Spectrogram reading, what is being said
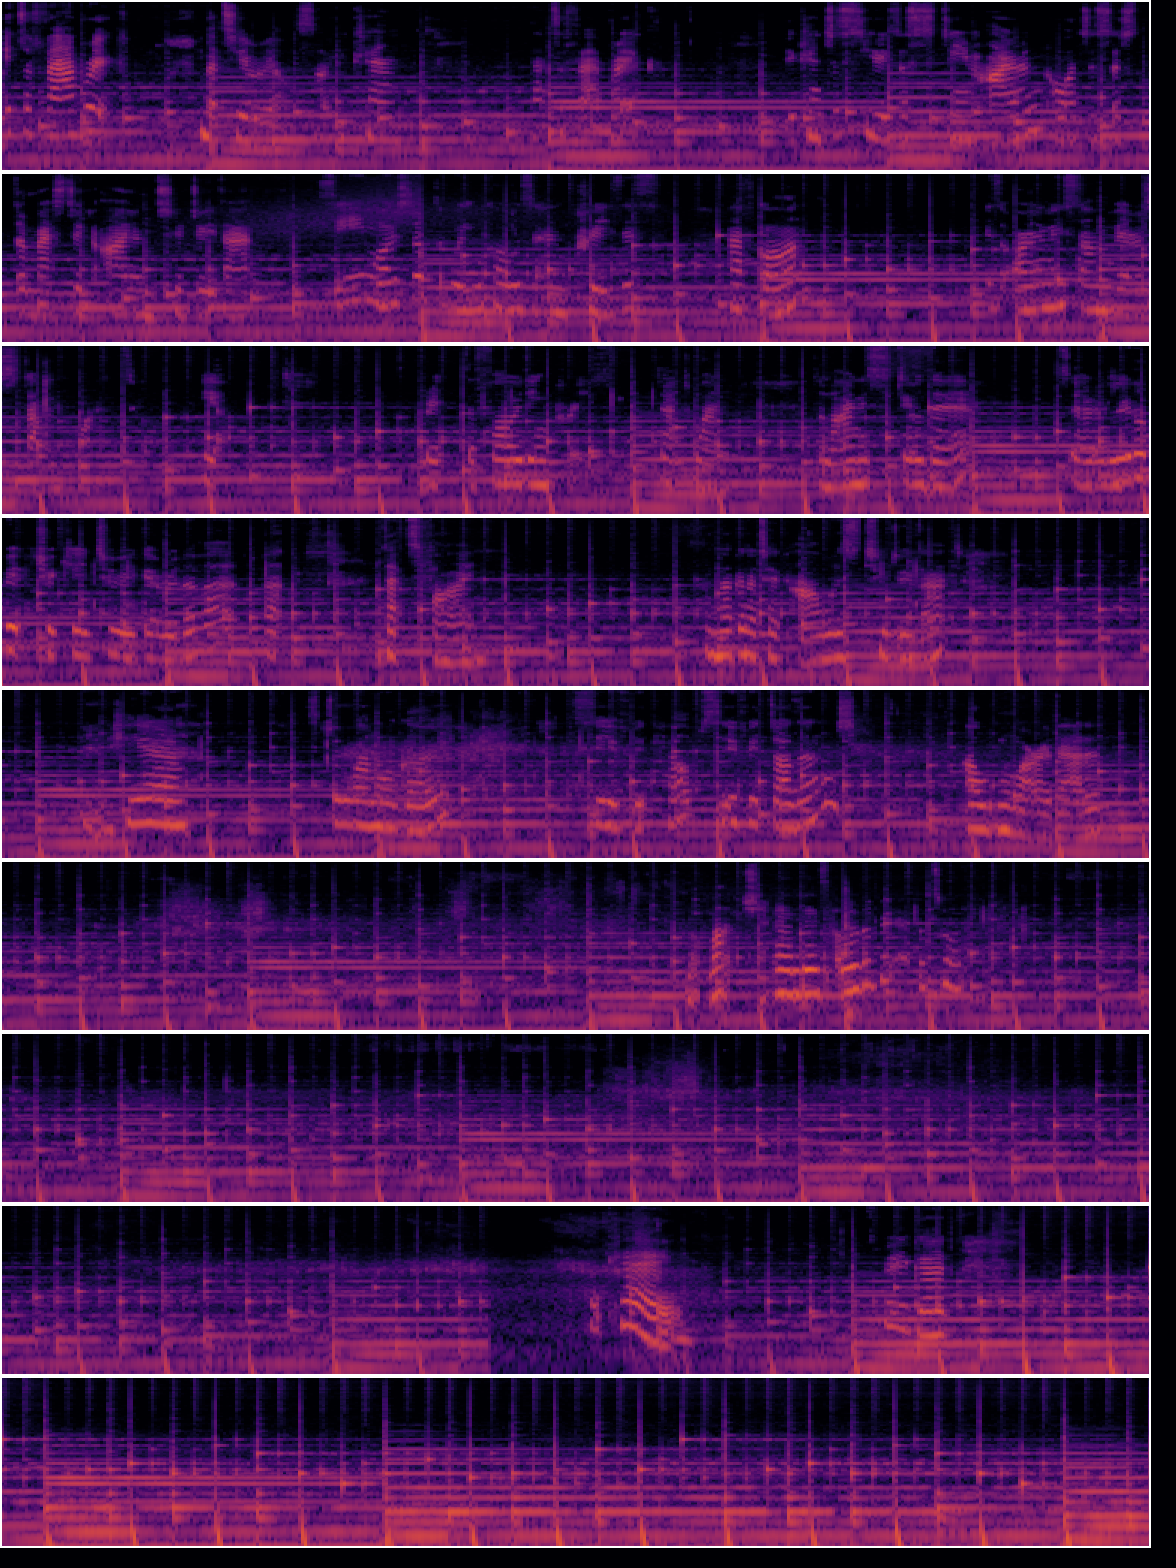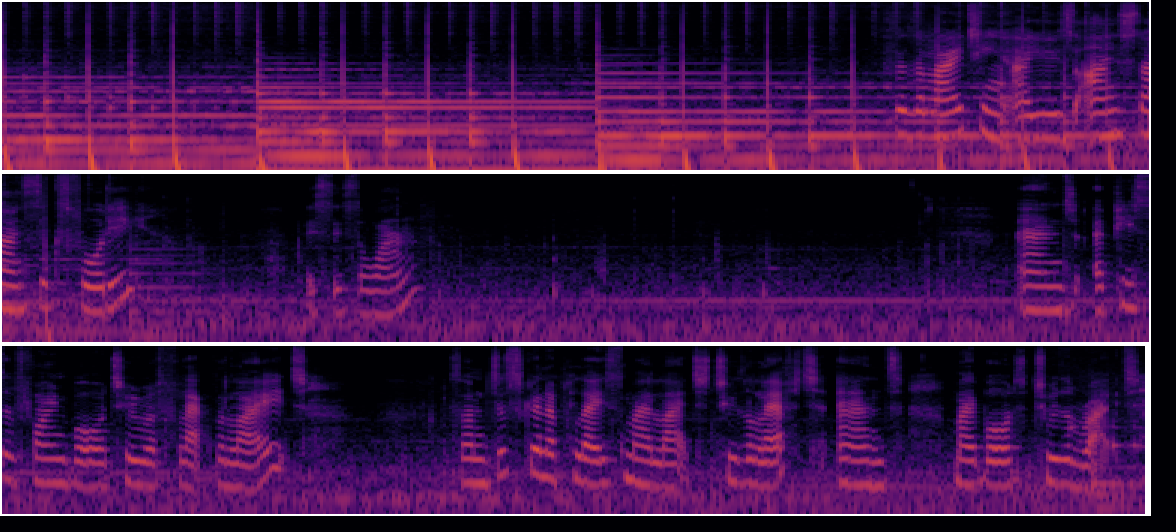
It's a fabric material, so you can, that's a fabric. You can just use a steam iron or just a domestic iron to do that. See, most of the wrinkles and creases have gone. Only some very stubborn ones here the folding crease. That one, the line is still there. So a little bit tricky to get rid of it, but that's fine. I'm not going to take hours to do that. And here, still one more go. See if it helps. If it doesn't, I wouldn't worry about it. Much. And there's a little bit at the top. Okay, it's pretty good. For the lighting, I use Einstein 640. This is the one. And a piece of foam board to reflect the light. So I'm just going to place my light to the left and my board to the right.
